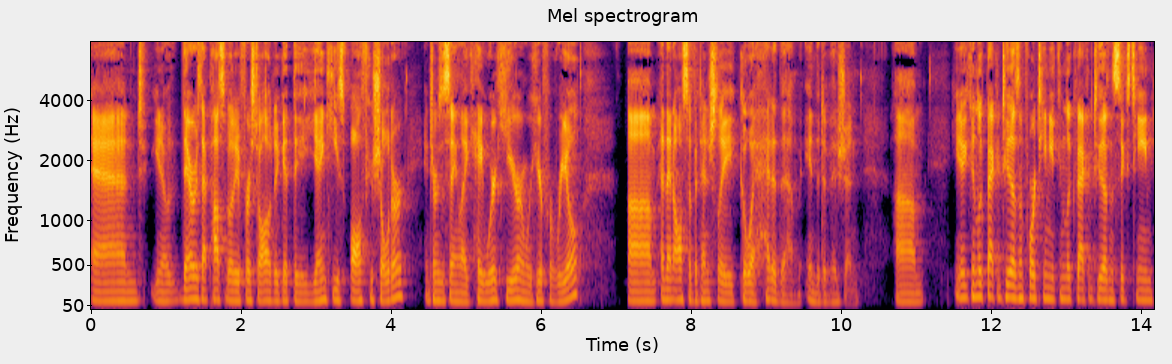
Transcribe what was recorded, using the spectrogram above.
And, you know, there was that possibility, first of all, to get the Yankees off your shoulder in terms of saying, like, hey, we're here and we're here for real. Um, and then also potentially go ahead of them in the division. Um, you know, you can look back at 2014, you can look back at 2016.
